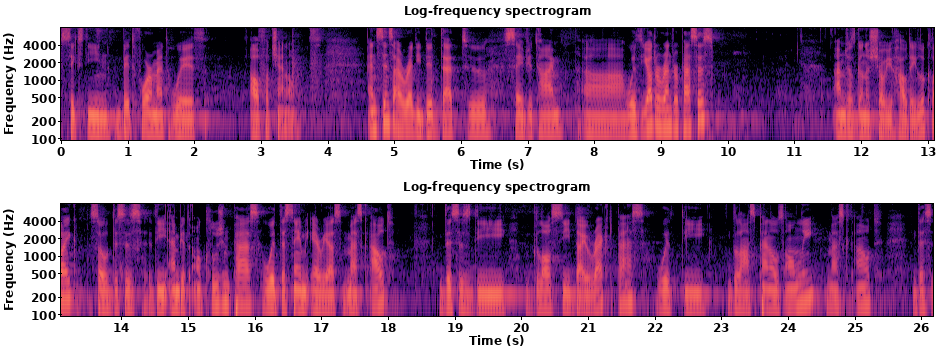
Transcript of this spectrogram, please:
16-bit format with alpha channel. And since I already did that to save you time, uh, with the other render passes, I'm just going to show you how they look like. So this is the ambient occlusion pass with the same areas masked out. This is the glossy direct pass with the glass panels only masked out. This,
